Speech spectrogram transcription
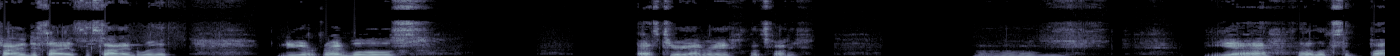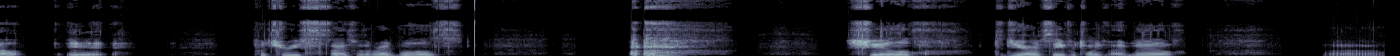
finally decides to sign with New York Red Bulls. As Thierry Henry. That's funny. Um, yeah, that looks about it. Patrice signs for the Red Bulls. Shield to GRFC for 25 mil. Uh,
